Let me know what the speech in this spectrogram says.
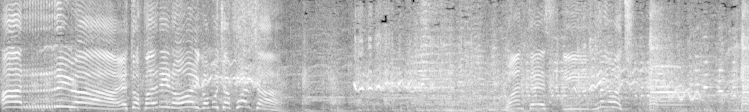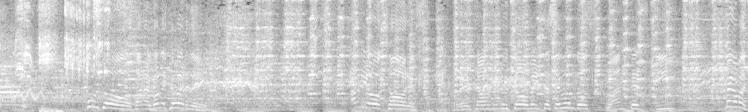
Arriba. Estos padrinos hoy con mucha fuerza. Guantes y mega match. Punto para el colegio verde. Arriba boxeadores. Resta un minuto 20 segundos. Guantes y mega match.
